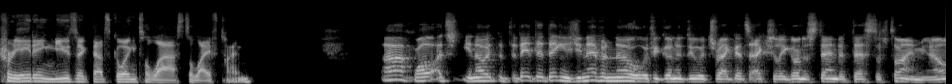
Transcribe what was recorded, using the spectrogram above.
creating music that's going to last a lifetime? Uh, well, it's you know the, the, the, thing is you never know if you're going to do a track that's actually going to stand the test of time. You know,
